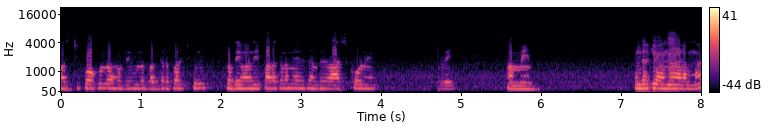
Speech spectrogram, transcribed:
మర్చిపోకుండా హృదయంలో భద్రపరుచుకుని హృదయం అనే పలకల మీద తండ్రి రాసుకొని తండ్రి. అమ్మేను అందరికీ వందనాలమ్మా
